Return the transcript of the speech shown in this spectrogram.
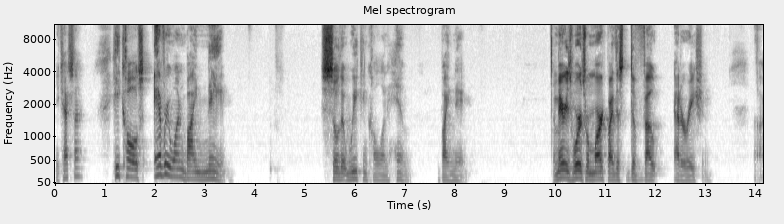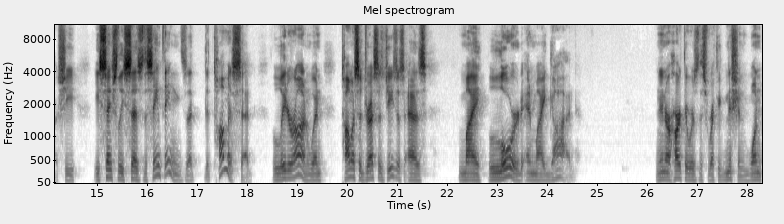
You catch that? He calls everyone by name so that we can call on him by name. And Mary's words were marked by this devout adoration. Uh, she essentially says the same things that, that Thomas said later on when Thomas addresses Jesus as my Lord and my God. And in her heart, there was this recognition. One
